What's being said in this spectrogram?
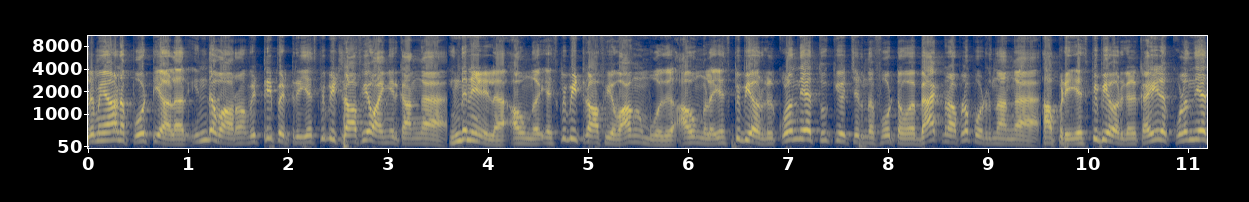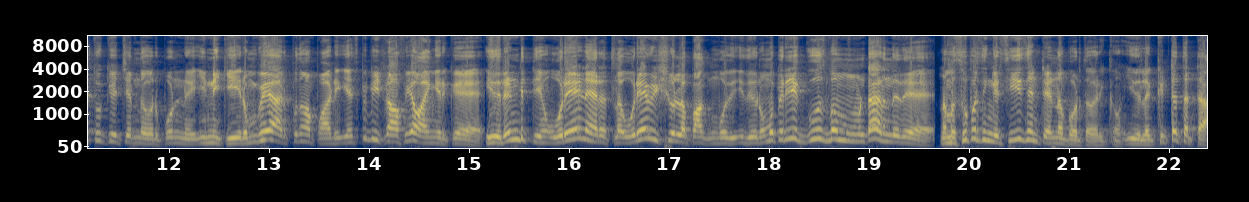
திறமையான போட்டியாளர் இந்த வாரம் வெற்றி பெற்று எஸ்பிபி டிராஃபியை வாங்கியிருக்காங்க. இந்த நிலையில அவங்க எஸ்பிபி டிராஃபியை வாங்கும்போது அவங்கள எஸ்பிபி அவர்கள் குழந்தையா தூக்கி வச்சிருந்த போட்டோவை பேக் டிராப்ல போட்டிருந்தாங்க. அப்படி எஸ்பிபி அவர்கள் கையில் கையில குழந்தையா தூக்கி வச்சிருந்த ஒரு பொண்ணு இன்னைக்கு ரொம்பவே அற்புதமா பாடி எஸ்பிபி டிராஃபியா வாங்கியிருக்கு. இது ரெண்டுத்தையும் ஒரே நேரத்துல ஒரே விஷுவல்ல பார்க்கும்போது இது ரொம்ப பெரிய கூஸ்பம் மூமெண்டா இருந்தது. நம்ம சூப்பர் சிங்கர் சீசன் டென்னை பொறுத்த வரைக்கும் இதுல கிட்டத்தட்ட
